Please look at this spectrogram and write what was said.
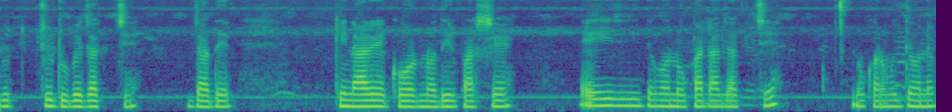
কিছু ডুবে যাচ্ছে যাদের কিনারে ঘর নদীর পাশে। এই দেখো নৌকাটা যাচ্ছে। নৌকার মধ্যে অনেক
